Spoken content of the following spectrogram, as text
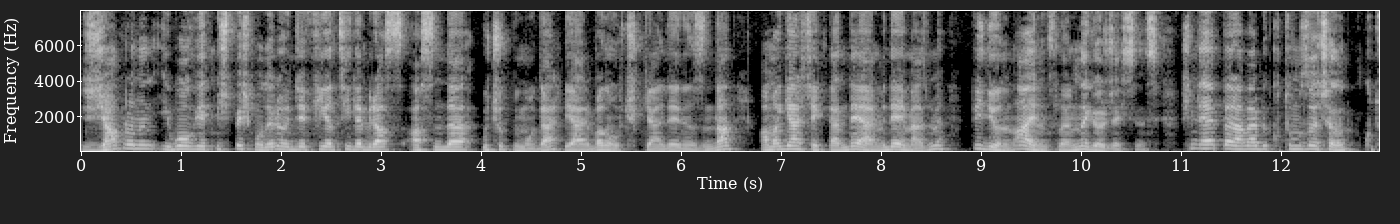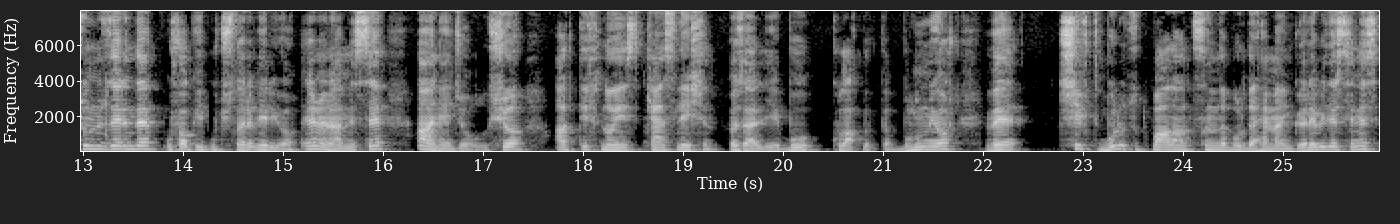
Jabra'nın Evolve 75 modeli önce fiyatıyla biraz aslında uçuk bir model. Yani bana uçuk geldi en azından. Ama gerçekten değer mi değmez mi? Videonun ayrıntılarını da göreceksiniz. Şimdi hep beraber bir kutumuzu açalım. Kutunun üzerinde ufak ip uçları veriyor. En önemlisi ANC oluşu. Active Noise Cancellation özelliği bu kulaklıkta bulunuyor ve çift Bluetooth bağlantısını da burada hemen görebilirsiniz.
